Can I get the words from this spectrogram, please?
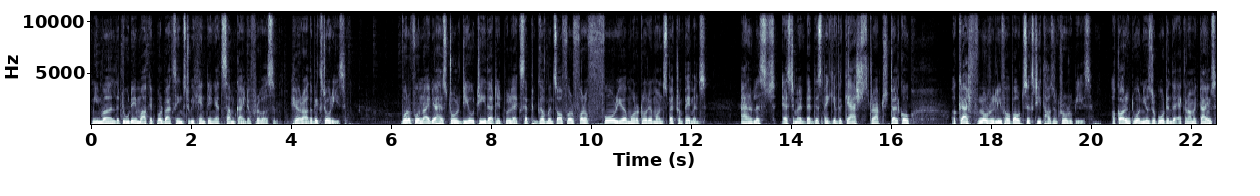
Meanwhile, the two day market pullback seems to be hinting at some kind of reversal. Here are the big stories. Vodafone Idea has told DOT that it will accept government's offer for a four year moratorium on spectrum payments. Analysts estimate that this may give the cash strapped telco a cash flow relief of about 60,000 crore rupees. According to a news report in the Economic Times,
